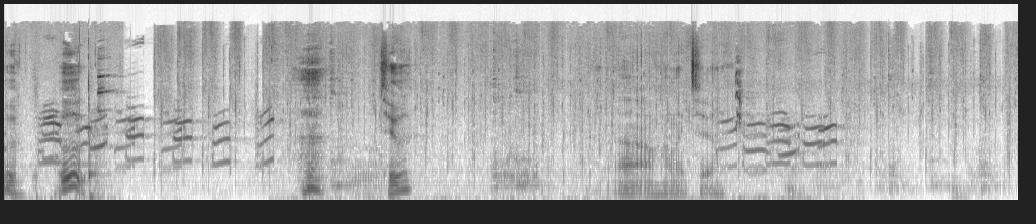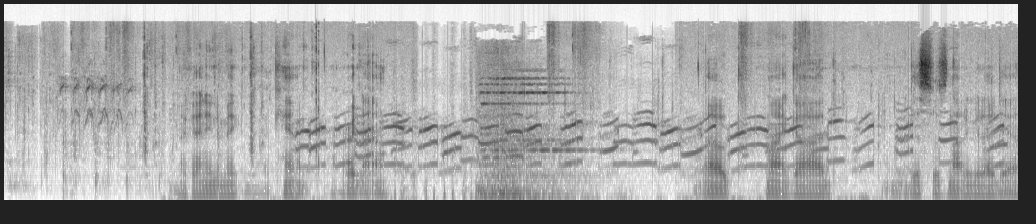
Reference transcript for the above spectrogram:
Ooh, ooh! two? Oh, two. Okay, I need to make a camp right now. Oh my god. This was not a good idea.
